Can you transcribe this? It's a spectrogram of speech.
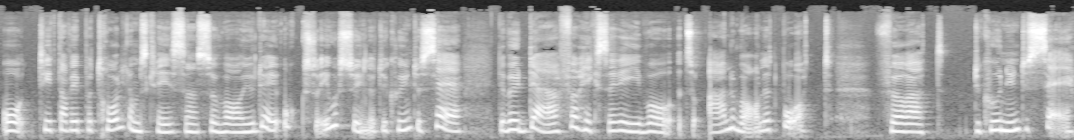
Och tittar vi på trolldomskrisen så var ju det också osynligt. Du kunde inte se, det var ju därför häxeri var ett så allvarligt brott. För att du kunde ju inte se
